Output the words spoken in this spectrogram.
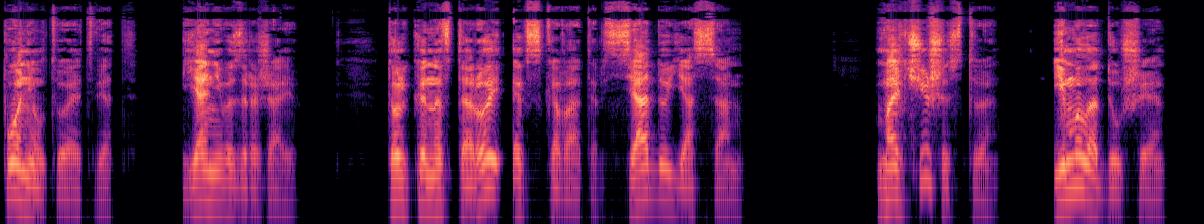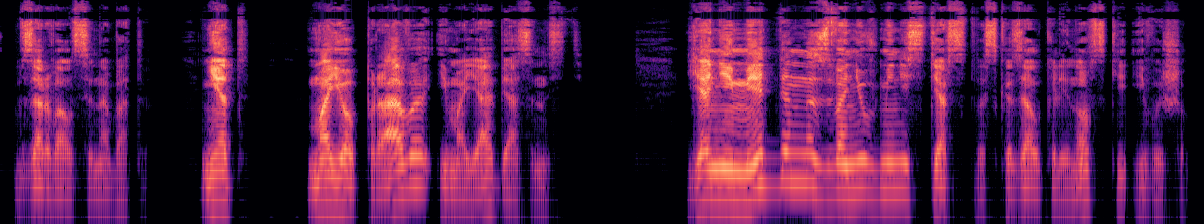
понял твой ответ. Я не возражаю. Только на второй экскаватор сяду я сам. Мальчишество и малодушие, взорвался Набатов. Нет, мое право и моя обязанность. Я немедленно звоню в министерство, сказал Калиновский и вышел.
